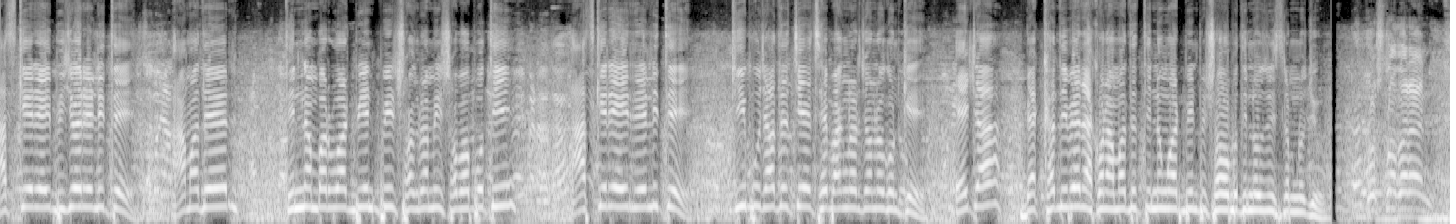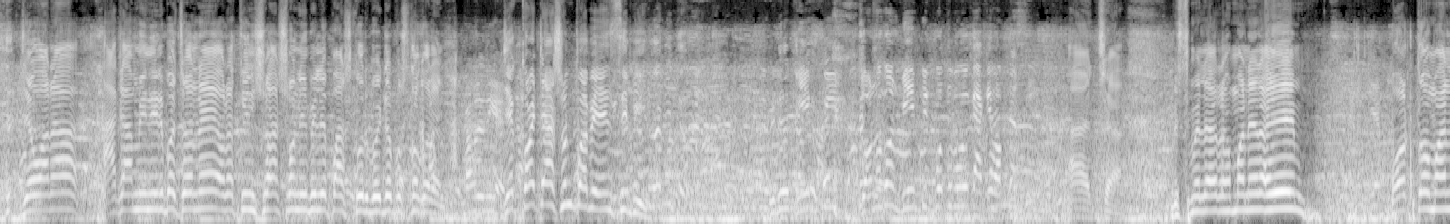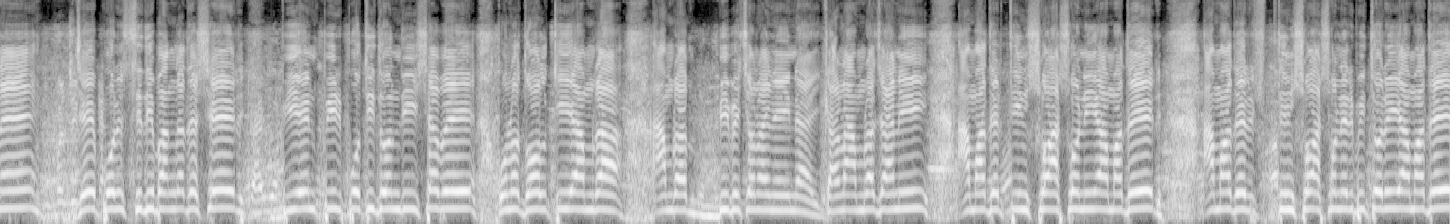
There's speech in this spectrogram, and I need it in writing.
আজকের এই বিজয় র্যালিতে আমাদের তিন নম্বর ওয়ার্ড বিএনপির সংগ্রামী সভাপতি আজকের এই র্যালিতে কি বোঝাতে চেয়েছে বাংলার জনগণকে? এইটা ব্যাখ্যা দিবেন এখন আমাদের তিন নম্বর ওয়ার্ড বিএনপির সভাপতি নজরুল ইসলাম নজরুল। প্রশ্ন করেন যে ওরা আগামী নির্বাচনে ওরা তিনশো আসন বিলে পাশ করবে এটা প্রশ্ন করেন। যে কয়টা আসন পাবে এনসিপি? বিএনপি জনগণ বিএনপির প্রতিপক্ষ কাকে ভাবতেছে? আচ্ছা। বিসমিল্লাহ রহমানের রাহিম। বর্তমানে যে পরিস্থিতি বাংলাদেশের বিএনপির প্রতিদ্বন্দ্বী হিসাবে কোনো দলকে আমরা আমরা বিবেচনায় নেই নাই। কারণ আমরা জানি আমাদের তিনশো আসনই আমাদের আমাদের তিনশো আসনের ভিতরেই আমাদের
